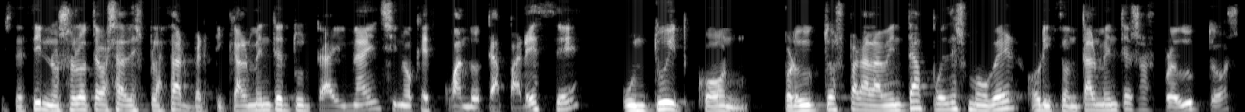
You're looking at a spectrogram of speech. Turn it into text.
Es decir, no solo te vas a desplazar verticalmente en tu timeline, sino que cuando te aparece un tweet con productos para la venta, puedes mover horizontalmente esos productos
